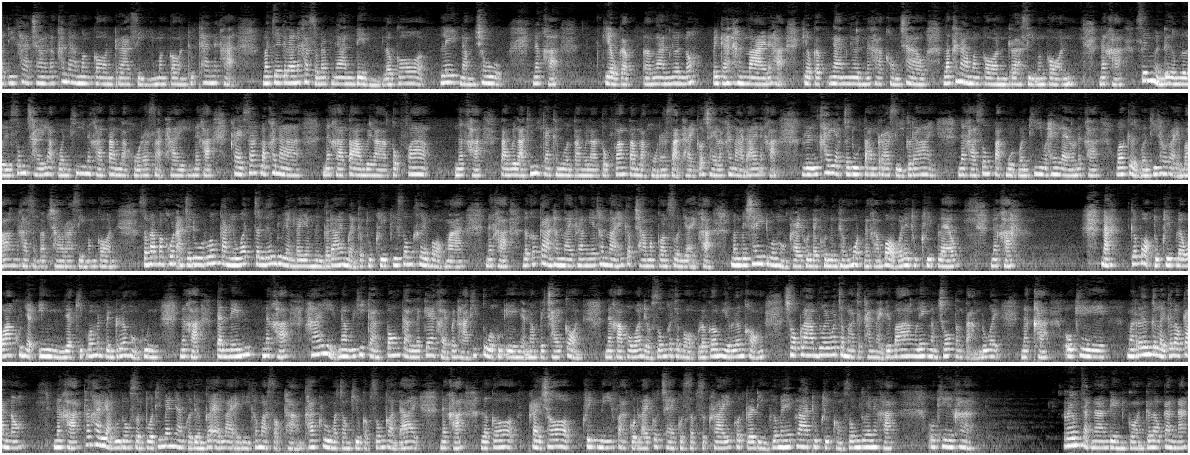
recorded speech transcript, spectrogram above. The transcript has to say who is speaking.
Speaker 1: วัสดีค่ะ ชาวลัคนามังกรราศีมังกรทุกท่านนะคะ มาเจอกันแล้วนะคะสำหรับงานเด่นแล้วก็เลขนำโชคนะคะ เกี่ยวกับงานเงินเนาะเป็นการทำนายนะคะ เกี่ยวกับงานเงินนะคะของชาวลัคนามังกร ราศีมังกรนะคะ ซึ่งเหมือนเดิมเลยส้มใช้หลักวันที่นะคะ ตามหลักโหราศาสตร์ไทยนะคะ ใครทราบลัคนานะคะ ตามเวลาตกฟาก นะคะ ตามเวลาที่มีการคำนวณตามเวลาตกฟากตามหลักโหราศาสตร์ไทยก็ใช้ลัคนาได้นะคะ หรือใครอยากจะดูตามราศีก็ได้นะคะส้มปักหมุดวันที่ไว้ให้แล้วนะคะ ว่าเกิดวันที่เท่าไหร่บ้างนะคะสำหรับชาวราศีมังกรสำหรับบางคนอาจจะดูร่วมกันหรือว่าจะเลือกดูอย่างใดอย่างหนึ่งก็ได้เหมือนกับทุกคลิปที่ส้มเคยบอกมานะคะ แล้วก็การทำนายครั้งนี้ทำนายให้กับชาวมังกรส่วนใหญ่ค่ะ มันไม่ใช่ดวงของใครคนใดคนหนึ่งทั้งหมดนะคะ บอกไว้ในทุกคลิปแล้วนะคะ นะก็บอกทุกคลิปแล้วว่าคุณอย่าอิน อย่าคิดว่ามันเป็นเรื่องของคุณนะคะ แต่เน้นนะคะให้นำวิธีการป้องกันและแก้ไขปัญหาที่ตัวคุณเองเนี่ยนำไปใช้ก่อนนะคะ เพราะว่าเดี๋ยวส้มก็จะบอกแล้วก็มีเรื่องของโชคลาภด้วยว่าจะมาจากทางไหนได้บ้าง เลขนำโชคต่างๆด้วยนะคะ โอเค มาเริ่มกันเลยก็แล้วกันเนาะ นะคะ ถ้าใครอยากดูดวงส่วนตัวที่แม่นยำกว่าเดิมก็แอดไลน์ไอดีเข้ามาสอบถามค่าครูมาจองคิวกับส้มก่อนได้นะคะ แล้วก็ใครชอบคลิปนี้ฝากกดไลค์กดแชร์กด Subscribe กดกระดิ่งเพื่อไม่ให้พลาดทุกคลิปของส้มด้วยนะคะ โอเคค่ะเริ่มจากงานเด่นก่อนก็แล้วกันนะ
